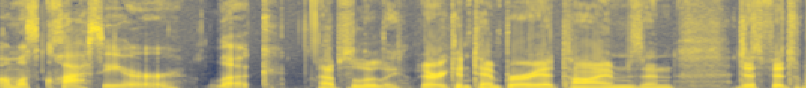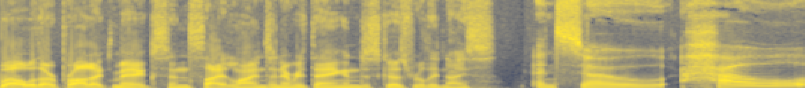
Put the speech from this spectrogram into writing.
almost classier look. Absolutely. Very contemporary at times and it just fits well with our product mix and sight lines and everything and just goes really nice. And so, how how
